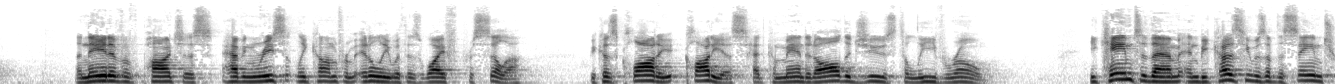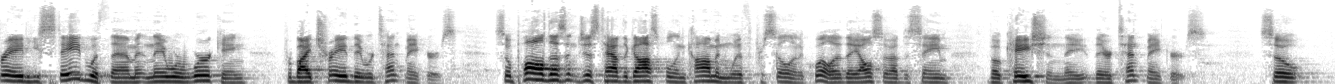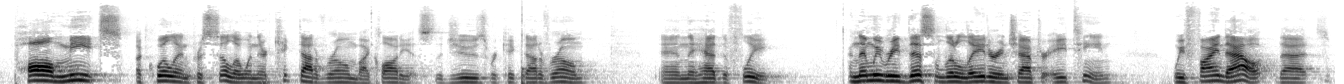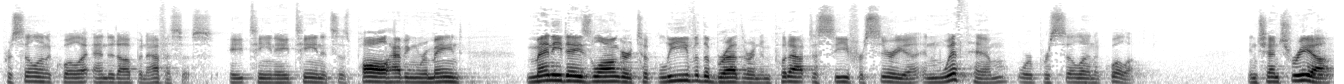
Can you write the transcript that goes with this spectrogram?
a native of Pontus, having recently come from Italy with his wife Priscilla, because Claudius had commanded all the Jews to leave Rome. He came to them, and because he was of the same trade, he stayed with them, and they were working, for by trade they were tent makers. So Paul doesn't just have the gospel in common with Priscilla and Aquila, they also have the same vocation. They, they're tent makers. So Paul meets Aquila and Priscilla when they're kicked out of Rome by Claudius. The Jews were kicked out of Rome and they had to flee. And then we read this a little later in chapter 18. We find out that Priscilla and Aquila ended up in Ephesus. 18:18 18, it says, Paul, having remained many days longer, took leave of the brethren and put out to sea for Syria, and with him were Priscilla and Aquila. In Cenchrea,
